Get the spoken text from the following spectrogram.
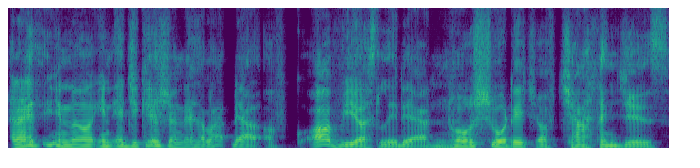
And I think, you know, in education, there's a lot there. Of obviously, there are no shortage of challenges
